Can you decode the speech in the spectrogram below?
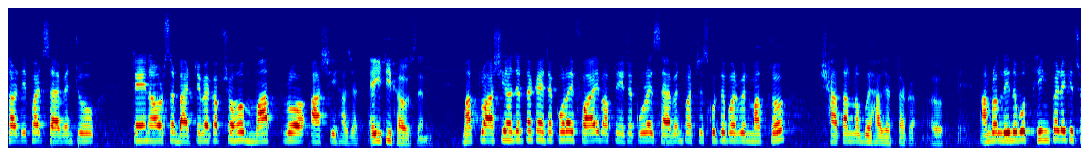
certified seven to ten আওয়ার্সের ব্যাটারি ব্যাকআপ সহ মাত্র আশি হাজার টাকা। এইটি থাউজেন্ড মাত্র আশি হাজার টাকা এটা কোরাই ফাইভ আপনি এটা কোরাই সেভেন পারচেস করতে পারবেন মাত্র সাতানব্বই হাজার টাকা। ওকে আমরা লিনোভো থিংপ্যাডে কিছু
